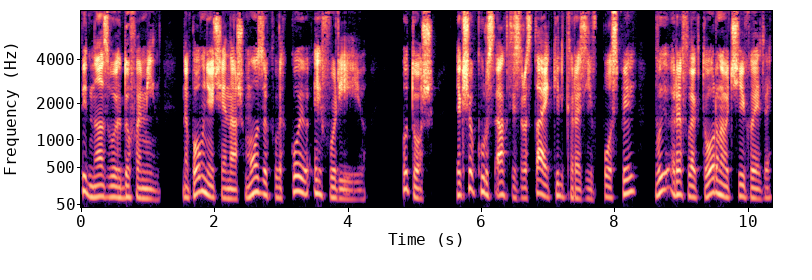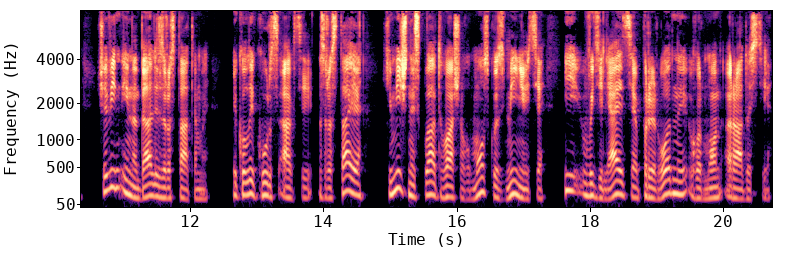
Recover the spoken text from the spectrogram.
під назвою дофамін наповнюючи наш мозок легкою ейфорією. Отож, якщо курс акцій зростає кілька разів поспіль, ви рефлекторно очікуєте, що він і надалі зростатиме, і коли курс акцій зростає, хімічний склад вашого мозку змінюється і виділяється природний гормон радості.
